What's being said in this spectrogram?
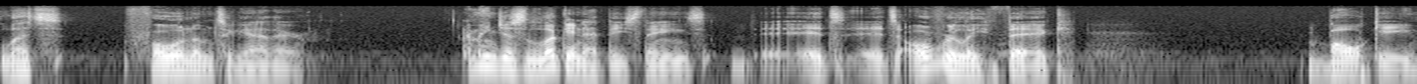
let's fold them together. I mean, just looking at these things, it's it's overly thick, bulky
